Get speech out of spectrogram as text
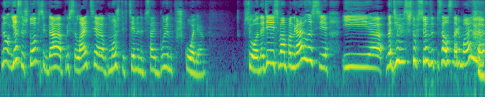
Ну, если что, всегда присылайте, можете в теме написать буллинг в школе. Все, надеюсь, вам понравилось, и, и э, надеюсь, что все записалось нормально,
